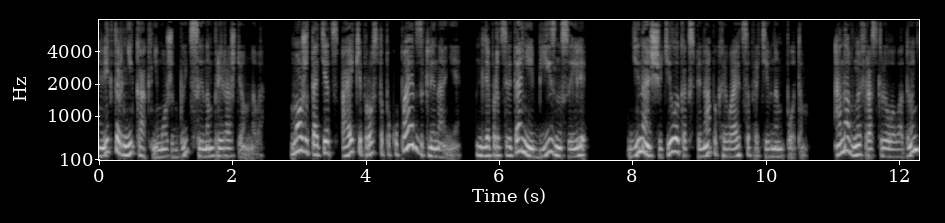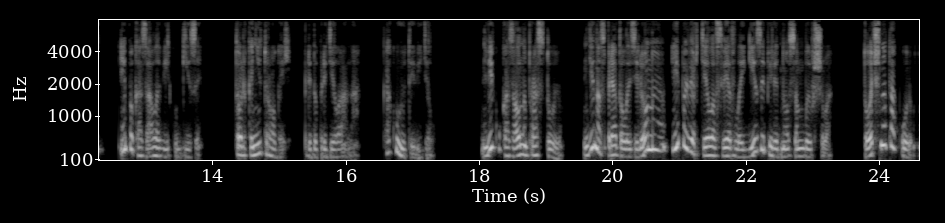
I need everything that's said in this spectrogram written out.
Виктор никак не может быть сыном прирожденного. Может, отец Айки просто покупает заклинания для процветания бизнеса или... Дина ощутила, как спина покрывается противным потом. Она вновь раскрыла ладонь и показала Вику Гизы. «Только не трогай», — предупредила она. «Какую ты видел?» Вик указал на простую. Дина спрятала зеленую и повертела светлой Гизы перед носом бывшего. «Точно такую?»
